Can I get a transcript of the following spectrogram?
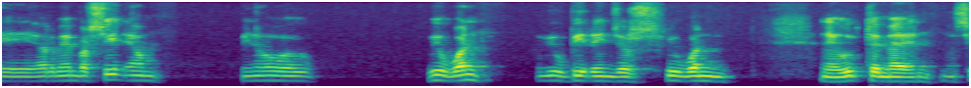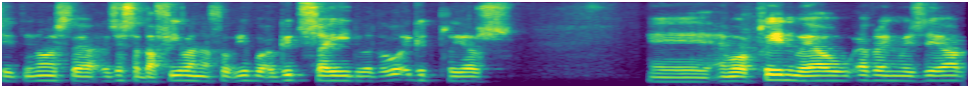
uh, I remember saying to him, you know, we'll win we'll beat Rangers, we'll win. And he looked at me and I said, you know, I just had a feeling. I thought we've got a good side with a lot of good players. Uh, and we were playing well, everything was there.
